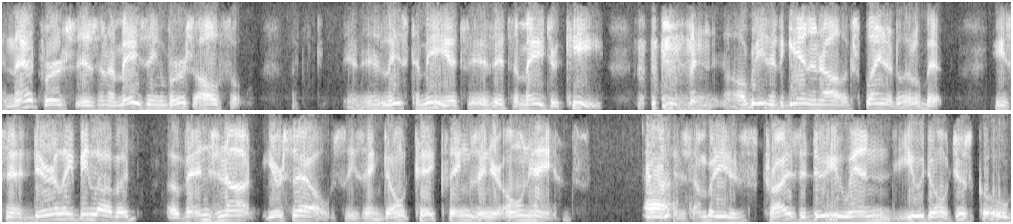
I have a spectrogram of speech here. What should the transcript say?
and that verse is an amazing verse also. And at least to me, it's it's a major key. and I'll read it again, and I'll explain it a little bit. He said, "Dearly beloved, avenge not yourselves." He's saying, "Don't take things in your own hands." Uh-huh. If somebody tries to do you in, you don't just go,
